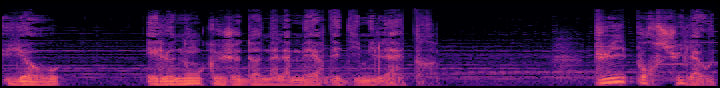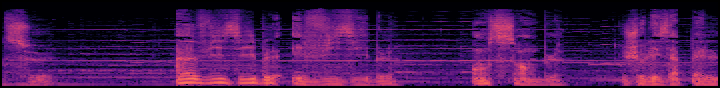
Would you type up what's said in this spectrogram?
Yo, est le nom que je donne à la mer des dix mille êtres. Puis poursuit Lao Tzu, invisible et visible, ensemble, je les appelle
